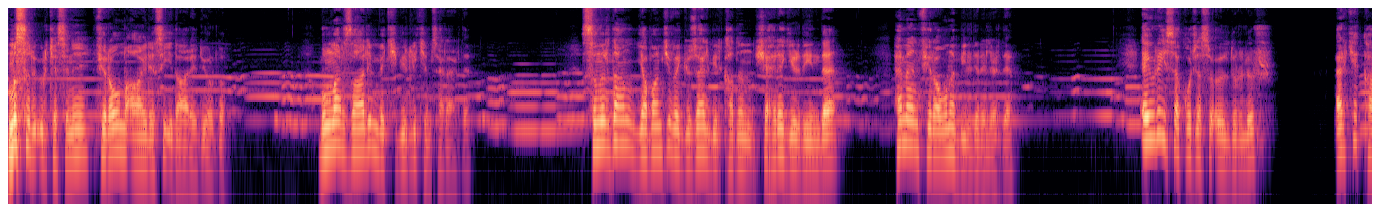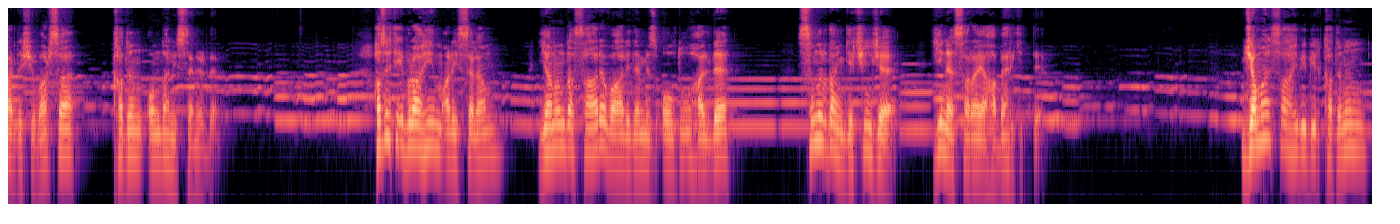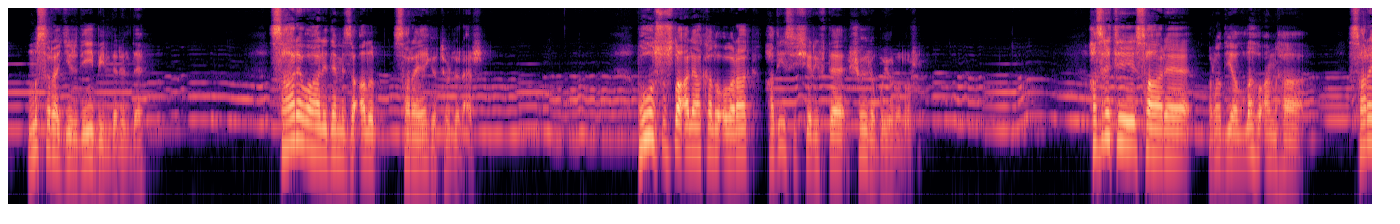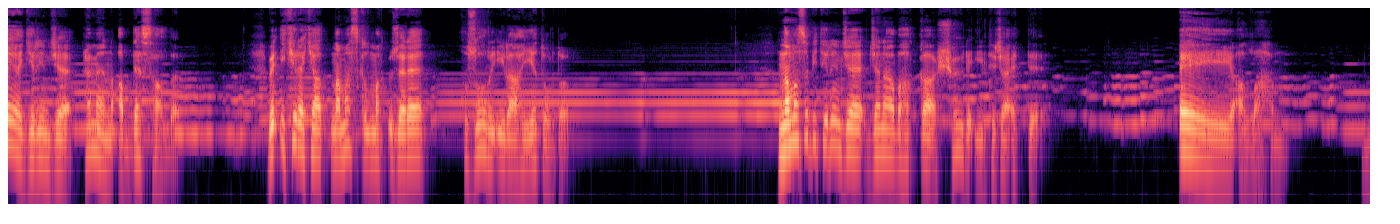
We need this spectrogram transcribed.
Mısır ülkesini Firavun ailesi idare ediyordu. Bunlar zalim ve kibirli kimselerdi. Sınırdan yabancı ve güzel bir kadın şehre girdiğinde hemen Firavun'a bildirilirdi. Evli ise kocası öldürülür, erkek kardeşi varsa kadın ondan istenirdi. Hz. İbrahim aleyhisselam yanında Sare validemiz olduğu halde sınırdan geçince yine saraya haber gitti. Cemal sahibi bir kadının Mısır'a girdiği bildirildi. Sare validemizi alıp saraya götürdüler. Bu hususla alakalı olarak hadis-i şerifte şöyle buyurulur. Hazreti Sare radıyallahu anha saraya girince hemen abdest aldı ve iki rekat namaz kılmak üzere huzur ilahiye durdu. Namazı bitirince Cenab-ı Hakk'a şöyle iltica etti. Ey Allah'ım!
